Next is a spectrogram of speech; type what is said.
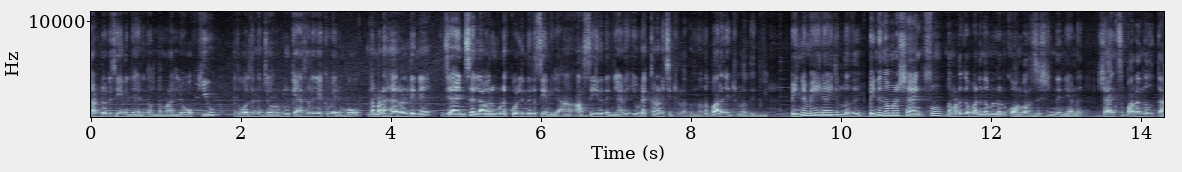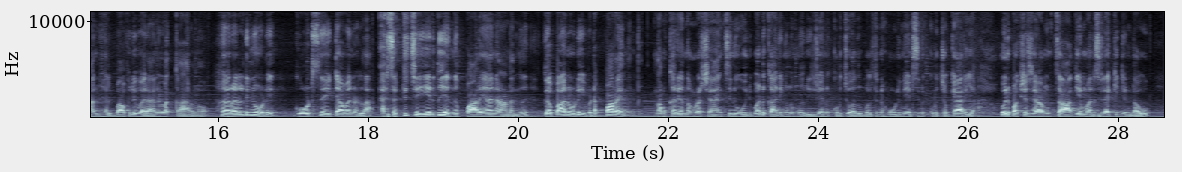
കണ്ടൊരു സീനിലായിരുന്നു നമ്മുടെ ലോക്കിയു അതുപോലെ തന്നെ ജോർഡും കാസലിലേക്ക് വരുമ്പോൾ നമ്മുടെ ഹെറൾഡിനെ ജയൻസ് എല്ലാവരും കൂടെ കൊല്ലുന്നൊരു സീനില്ല ആ ആ സീന് തന്നെയാണ് ഇവിടെ കാണിച്ചിട്ടുള്ളത് എന്നാണ് പറഞ്ഞിട്ടുള്ളത് ഇതിൽ. പിന്നെ മെയിനായിട്ടുള്ളത് പിന്നെ നമ്മുടെ ഷാങ്സും നമ്മുടെ ഗബാനും തമ്മിലുള്ള ഒരു കോൺവെർസേഷൻ തന്നെയാണ്. ഷാങ്സ് പറയുന്നത് താൻ ഹെൽബാഫിൽ വരാനുള്ള കാരണം ഹെറൾഡിനോട് ഗോഡ്സ് നൈറ്റ് ആവാനുള്ള അക്സെപ്റ്റ് ചെയ്യരുത് എന്ന് പറയാനാണെന്ന് ഗബാനോട് ഇവിടെ പറയുന്നുണ്ട്. നമുക്കറിയാം നമ്മുടെ ഷാങ്സിന് ഒരുപാട് കാര്യങ്ങൾ മെറിജുവിനെ കുറിച്ചും അതുപോലെ തന്നെ ഹോളി നൈറ്റ്സിനെ കുറിച്ചൊക്കെ അറിയാം. ഒരു പക്ഷേ ഷാങ്സ് ആദ്യം മനസ്സിലാക്കിയിട്ടുണ്ടാവും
